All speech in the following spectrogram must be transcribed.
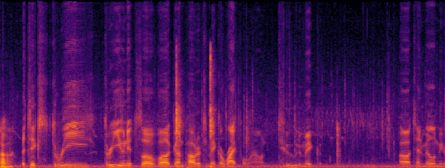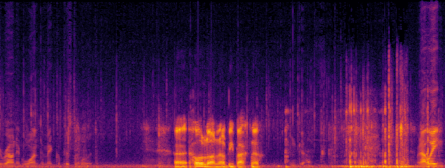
Ah. It takes three three units of uh, gunpowder to make a rifle round, two to make uh, 10 millimeter round, and one to make a pistol bullet. Uh, hold on, I'll be back now. Okay. We're not waiting.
